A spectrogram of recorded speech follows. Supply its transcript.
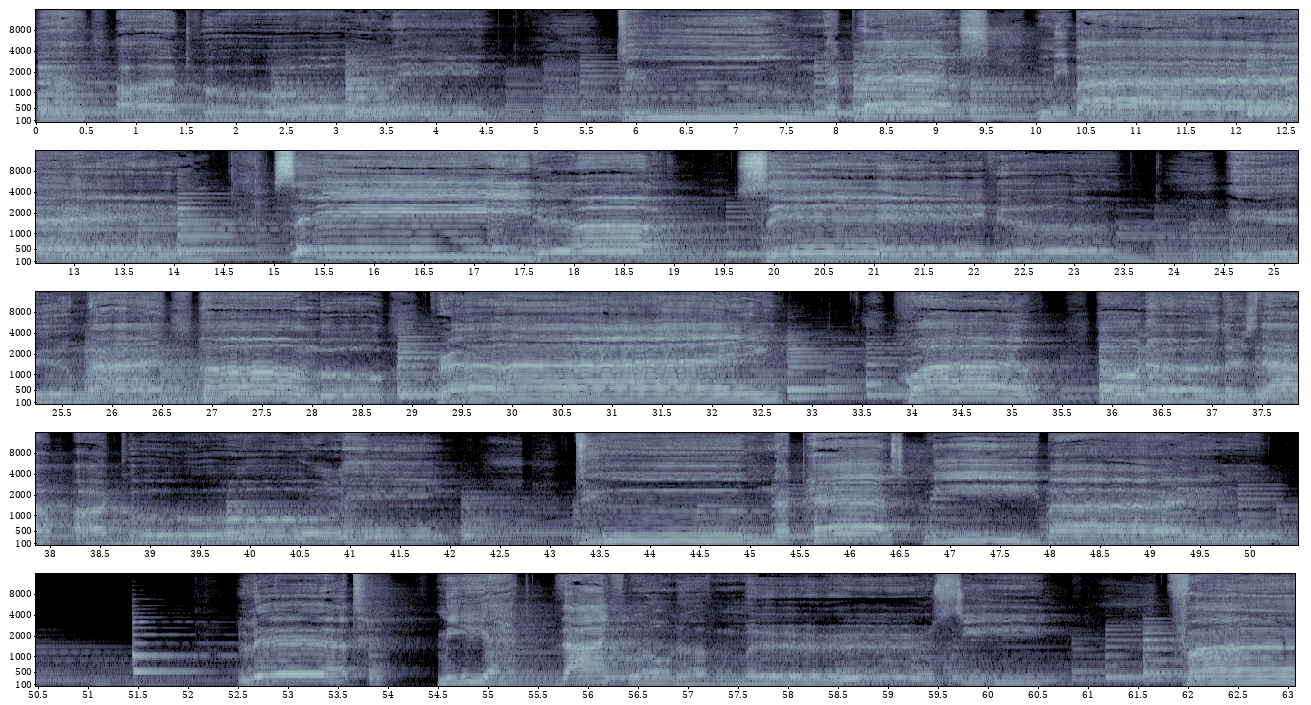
thou art holy. Do not pass me by. Savior, Savior. Let me at thy throne of mercy. Find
